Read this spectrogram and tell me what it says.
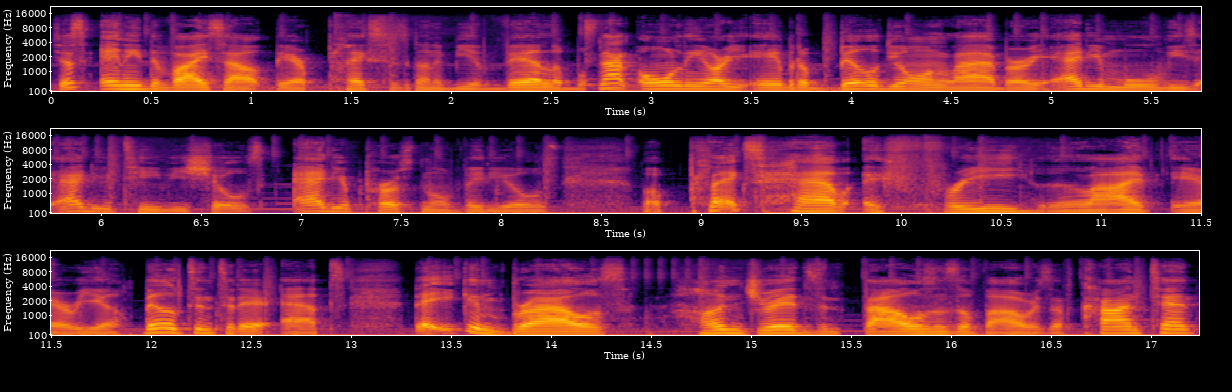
just any device out there, Plex is going to be available. Not only are you able to build your own library, add your movies, add your TV shows, add your personal videos, but Plex have a free live area built into their apps that you can browse hundreds and thousands of hours of content.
